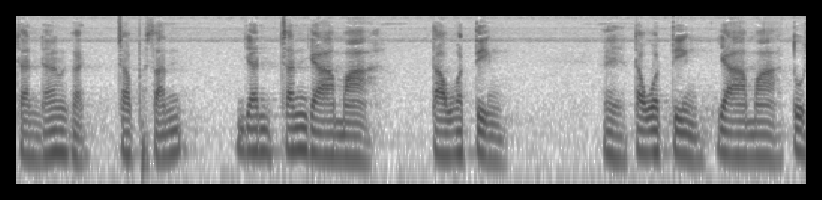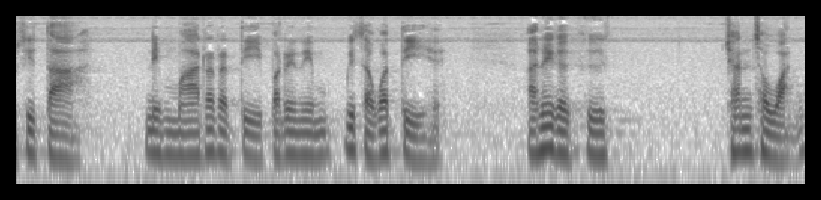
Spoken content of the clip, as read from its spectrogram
จันนั้นก็จับสันยันชั้นยามา ตาวติงตาวติง ยามา ตุสิตา นิมมารรตีปรินิมวิสวัตีอันนี้ก็คือชั้นสวรรค์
